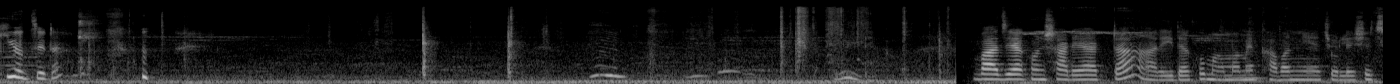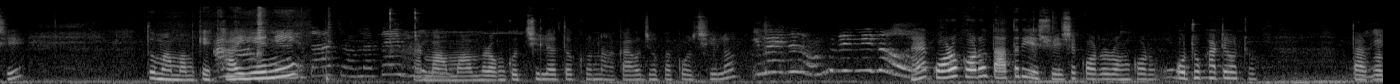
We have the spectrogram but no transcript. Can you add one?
কি হচ্ছে এটা? বাজে এখন সাড়ে আটটা, আর এই দেখো মামামের খাবার নিয়ে চলে এসেছি। তো মামামকে খাইয়ে চালাতেই আর মামাম রং করছিল এতক্ষণ আঁকা ঝোঁকা করছিল এবার এটা রং করে নিয়ে দাও হ্যাঁ করো করো, তাড়াতাড়ি এসো, এসে করো, রং করো। ওঠো, খাটে ওঠো। তারপর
